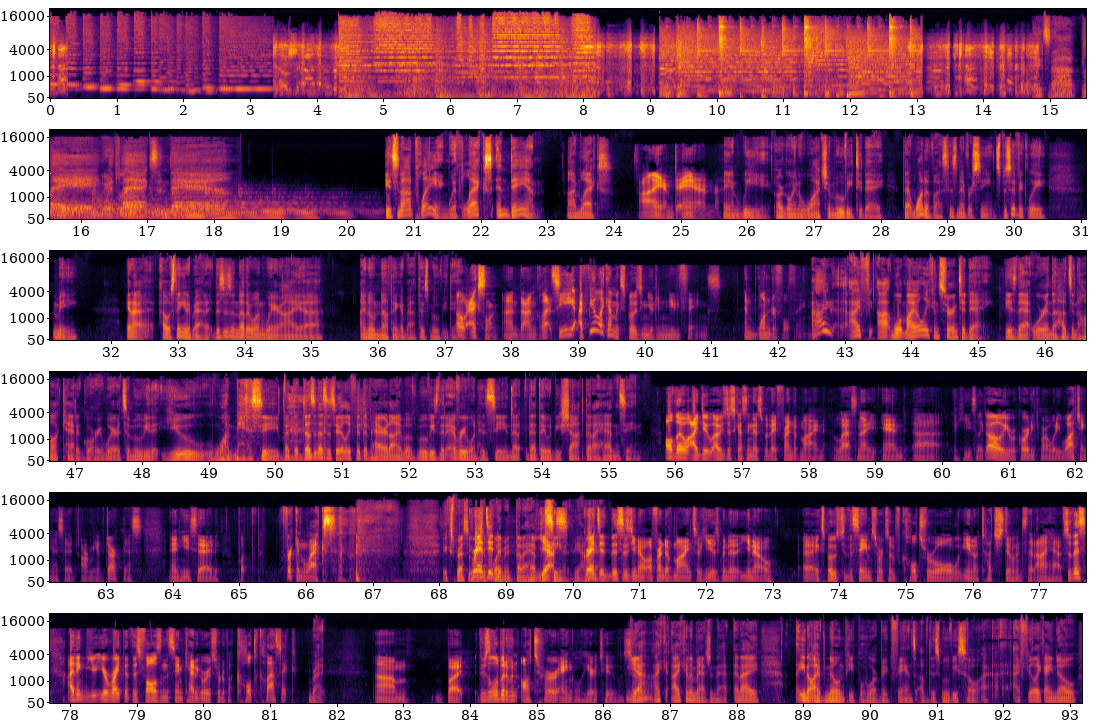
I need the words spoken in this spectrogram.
It's not playing with Lex and Dan. It's not playing with Lex and Dan. I'm Lex, I am Dan. and we are going to watch a movie today that one of us has never seen, specifically me. And I, I was thinking about it. This is another one where I uh, I know nothing about this movie, Dan. Oh, excellent. And I'm glad. See, I feel like I'm exposing you to new things and wonderful things. I, I, fe- uh, well, my only concern today is that we're in the Hudson Hawk category, where it's a movie that you want me to see, but that doesn't necessarily fit the paradigm of movies that everyone has seen. That that they would be shocked that I hadn't seen. Although I do, I was discussing this with a friend of mine last night, and uh, he's like, "Oh, you're recording tomorrow. What are you watching?" I said, "Army of Darkness," and he said, "What, frickin' Lex?" Expressing Granted- disappointment that I haven't yes. seen it. Yeah, Granted, this is you know a friend of mine, so he has been uh, you know uh, exposed to the same sorts of cultural you know touchstones that I have. So this, I think you- you're right that this falls in the same category of sort of a cult classic. right. Um, but there's a little bit of an auteur angle here too. So, Yeah, I can imagine that. And I, you know, I've known people who are big fans of this movie, so I, I feel like I know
